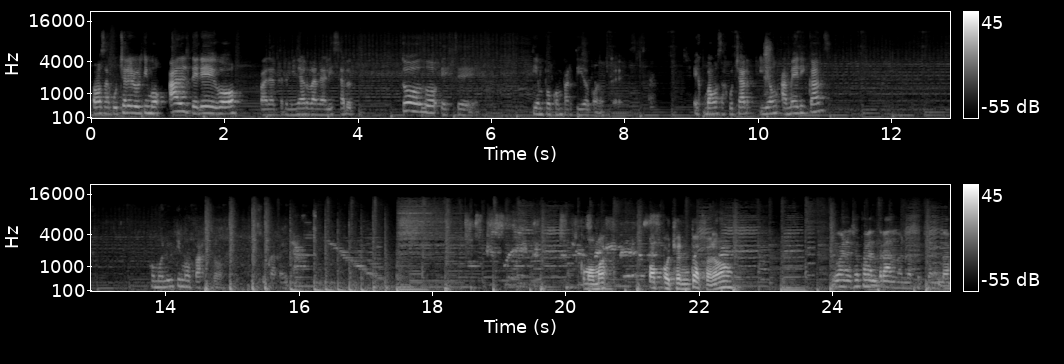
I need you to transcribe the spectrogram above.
Vamos a escuchar el último alter ego para terminar de analizar todo este tiempo compartido con ustedes. Vamos a escuchar Young Americans como el último paso su carrera. Como más pop ochentoso, ¿no? Y bueno, ya estaba entrando en los 80.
